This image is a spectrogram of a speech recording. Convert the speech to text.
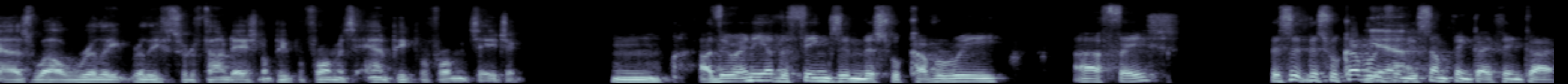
as well. Really, really sort of foundational peak performance and peak performance aging. Mm. Are there any other things in this recovery uh, phase? This is this recovery Yeah. thing is something I think I,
